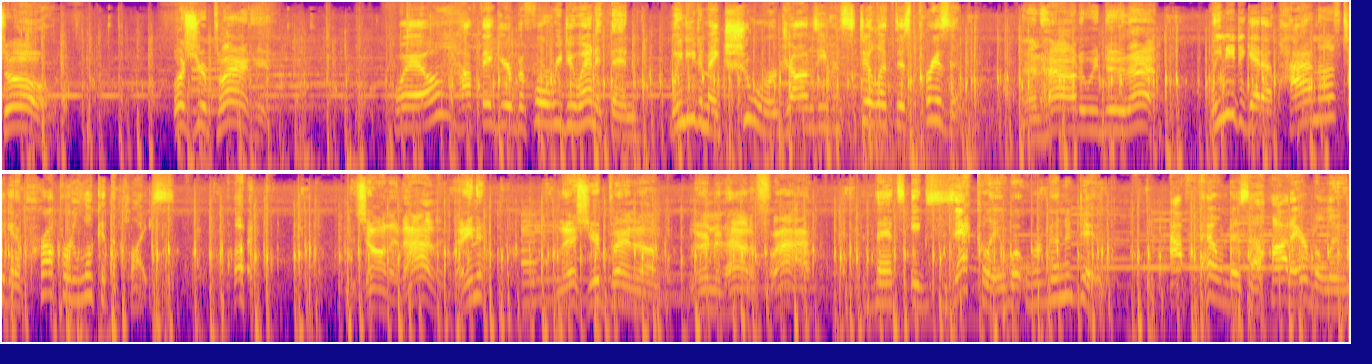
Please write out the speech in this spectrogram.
So, what's your plan here? Well, I figure before we do anything, we need to make sure John's even still at this prison. And how do we do that? We need to get up high enough to get a proper look at the place. What? It's on an island, ain't it? Unless you're planning on learning how to fly. That's exactly what we're gonna do. I found us a hot air balloon.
